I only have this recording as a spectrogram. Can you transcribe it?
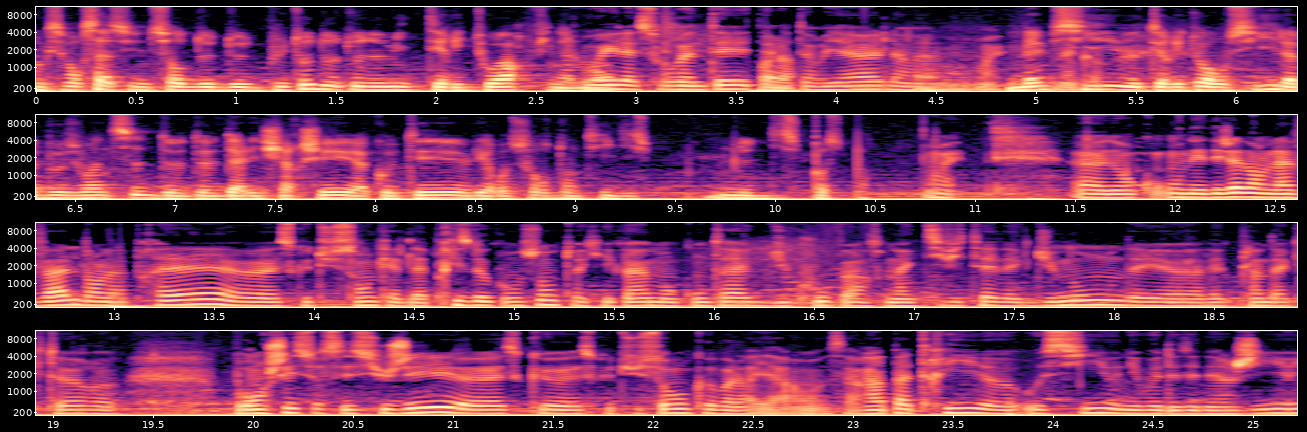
Donc c'est pour ça, c'est une sorte de, plutôt d'autonomie de territoire, finalement. Oui, la souveraineté territoriale. Euh, Même si le territoire aussi, il a besoin d'aller chercher à côté les ressources dont il ne dispose pas. Ouais. Euh, donc on est déjà dans l'aval, dans l'après. Euh, est-ce que tu sens qu'il y a de la prise de conscience, toi qui es quand même en contact du coup par ton activité avec du monde et euh, avec plein d'acteurs branchés sur ces sujets Est-ce que, est que tu sens que voilà, y a, ça rapatrie aussi au niveau des énergies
